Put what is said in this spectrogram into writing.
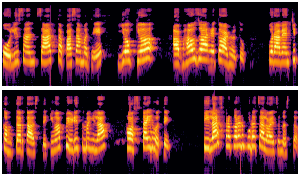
पोलिसांचा तपासामध्ये योग्य अभाव जो आहे तो आढळतो. पुराव्यांची कमतरता असते किंवा पीडित महिला हॉस्टाईल होते. तिलाच प्रकरण पुढे चालवायचं नसतं.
